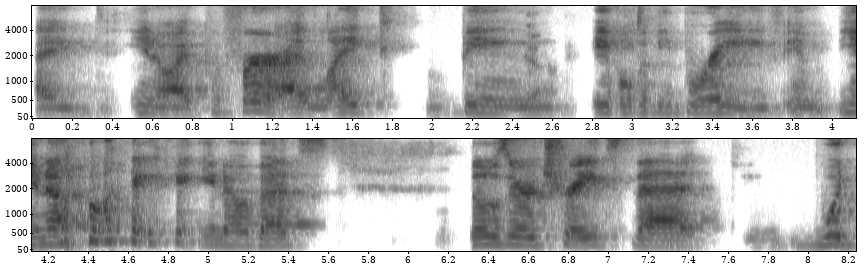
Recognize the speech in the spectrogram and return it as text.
I, you know, I prefer, I like being Yeah. able to be brave and, you know, like, you know, that's, those are traits that would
